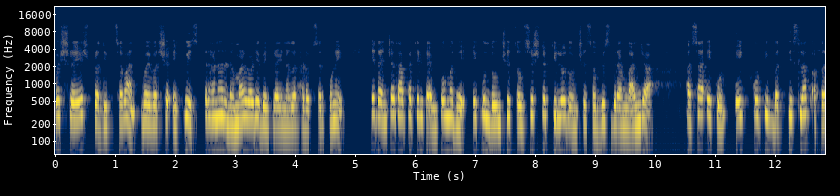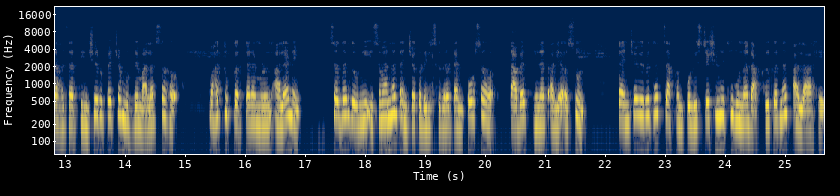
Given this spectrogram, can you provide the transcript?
व श्रेयश प्रदीप चव्हाण वय वर्ष एकवीस राहणार ढमाळवाडी बेकराई नगर हडपसर पुणे. हे त्यांच्या ताब्यातील टेम्पोमध्ये एकूण दोनशे चौसष्ट किलो दोनशे सव्वीस ग्रॅम गांजा असा एकूण एक कोटी बत्तीस लाख अकरा हजार तीनशे रुपयाच्या मुद्देमालासह वाहतूक करताना मिळून आल्याने सदर दोन्ही इसमांना त्यांच्याकडील सदर टेम्पोसह ताब्यात घेण्यात आले असून त्यांच्या विरोधात चाकण पोलीस स्टेशन येथे गुन्हा दाखल करण्यात आला आहे.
